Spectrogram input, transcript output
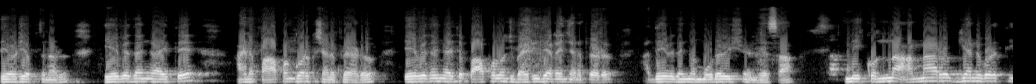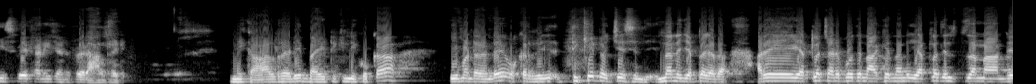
దేవుడు చెప్తున్నాడు ఏ విధంగా అయితే ఆయన పాపం కొరకు చనిపోయాడు ఏ విధంగా అయితే పాపంలోంచి బయటికి తీయడానికి చనిపోయాడు అదే విధంగా మూడో విషయం ఏం తెలుసా? నీకున్న అనారోగ్యాన్ని కూడా తీసివేయడానికి చనిపోయాడు ఆల్రెడీ నీకు ఆల్రెడీ బయటికి నీకు ఒక ఏమంటారంటే ఒక టికెట్ వచ్చేసింది. ఇందా నేను చెప్పా కదా అరే ఎట్లా చనిపోతే నాకేందని ఎట్లా తెలుస్తుందన్నా అంటే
